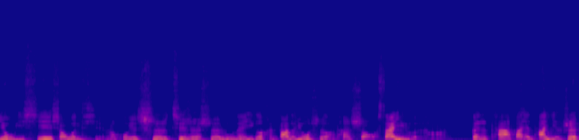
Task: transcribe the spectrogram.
有一些小问题，然后也是其实是鲁内一个很大的优势了，他少赛一轮啊，但是他发现他也是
